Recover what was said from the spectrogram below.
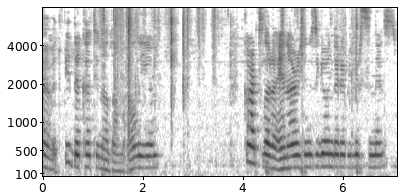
Evet, bir de Katina'dan alayım. Kartlara enerjinizi gönderebilirsiniz.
